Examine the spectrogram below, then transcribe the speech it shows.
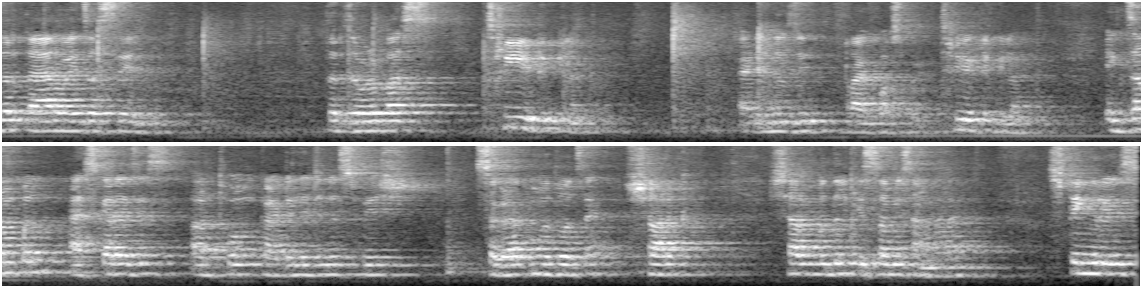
जर तयार व्हायचं असेल तर जवळपास थ्री एटी पी लागतं. Adenosine triphosphate three A T P लागतं. Example ascariasis earthworm cartilaginous fish सगळ्यात महत्त्वाचं आहे शार्क शार्कबद्दल किस्सा मी सांगणार आहे. Stingrays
